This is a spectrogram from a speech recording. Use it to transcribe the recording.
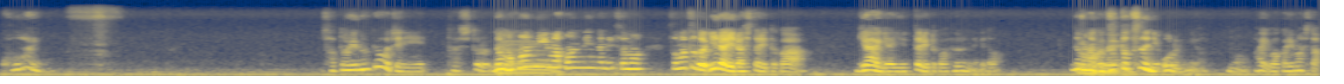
怖いの。悟りの境地に達しとる。でも本人は本人なりにその、その都度イライラしたりとか、ギャーギャー言ったりとかするんだけど、でもなんかずっと常におるんよ。もうはい、わかりました。っ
